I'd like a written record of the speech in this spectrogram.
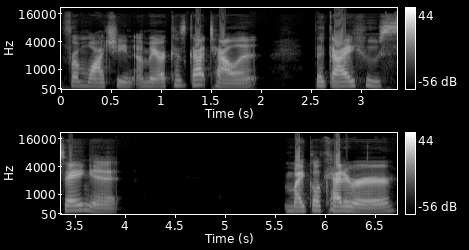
from watching America's Got Talent. The guy who sang it, Michael Ketterer.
